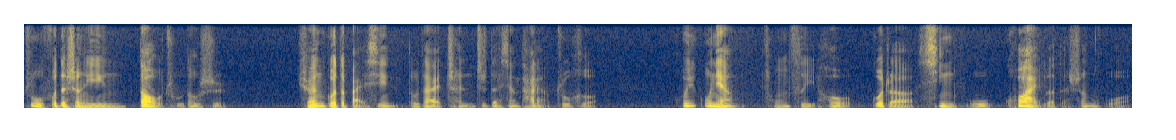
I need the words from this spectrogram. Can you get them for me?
祝福的声音到处都是，全国的百姓都在诚挚地向他俩祝贺。灰姑娘从此以后过着幸福快乐的生活。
